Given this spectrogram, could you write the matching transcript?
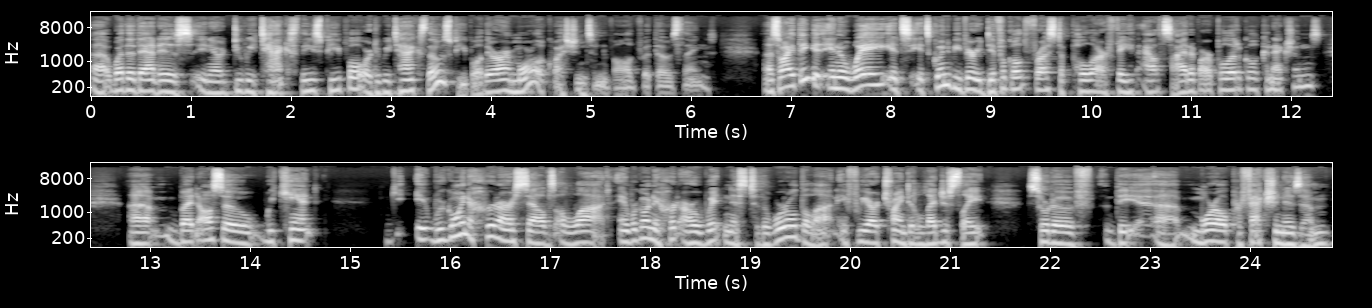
uh, whether that is, you know, do we tax these people or do we tax those people? There are moral questions involved with those things. Uh, so I think in a way, it's it's going to be very difficult for us to pull our faith outside of our political connections, um, but also we can't. It, we're going to hurt ourselves a lot, and we're going to hurt our witness to the world a lot if we are trying to legislate sort of the uh, moral perfectionism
